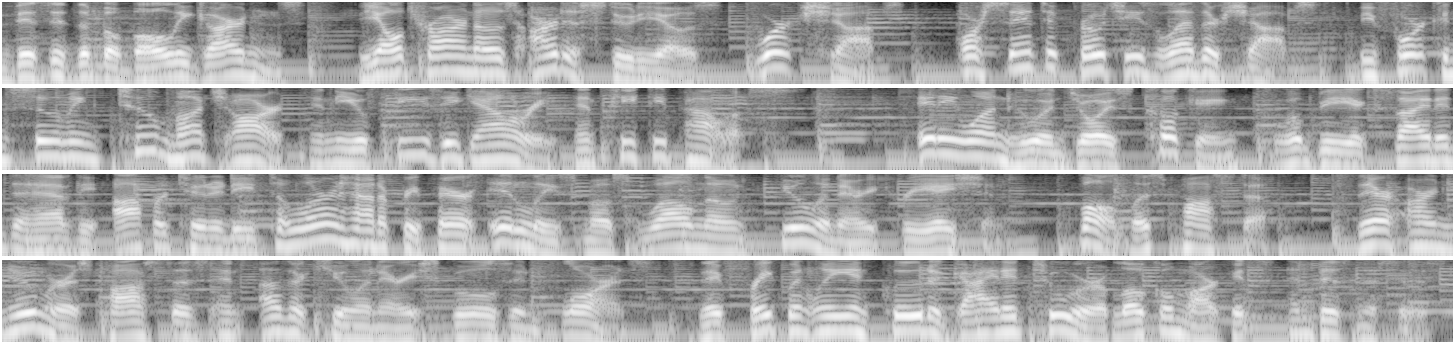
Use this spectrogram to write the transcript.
Visit the Boboli Gardens, the Oltrarno's artist studios, workshops, or Santa Croce's leather shops before consuming too much art in the Uffizi Gallery and Pitti Palace. Anyone who enjoys cooking will be excited to have the opportunity to learn how to prepare Italy's most well-known culinary creation, faultless pasta. There are numerous pastas and other culinary schools in Florence. They frequently include a guided tour of local markets and businesses.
